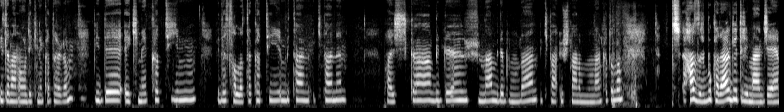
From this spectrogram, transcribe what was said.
Neyse ben oradakini katarım. Bir de ekmek katayım. Bir de salata katayım. Bir tane iki tane. Başka bir de şundan bir de bundan. iki tane üç tane bundan katalım. Hazır bu kadar götüreyim bence.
